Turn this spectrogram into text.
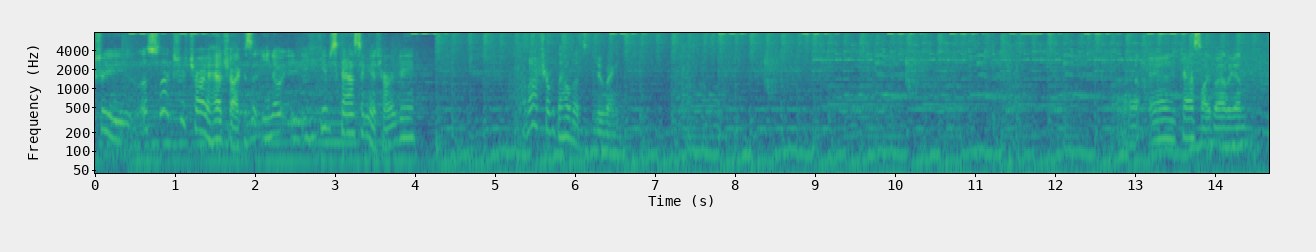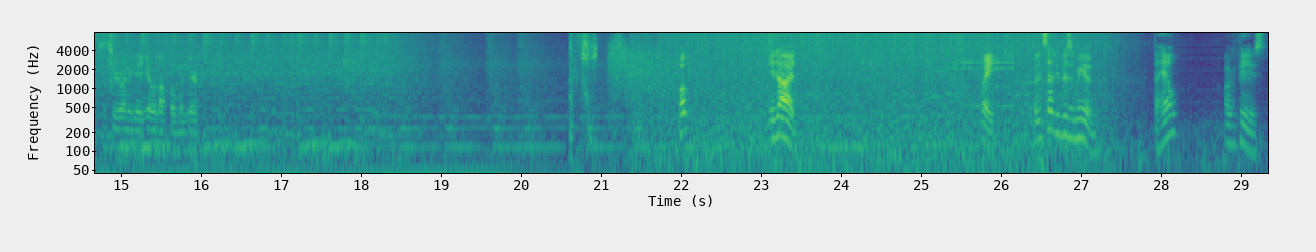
Actually, let's actually try a headshot, because, you know, he keeps casting Eternity. I'm not sure what the hell that's doing. Uh, and cast Light Battle again, since you're going to get healed off a Windir. Oh! He died! Wait, but it said he was immune. The hell? I'm confused.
